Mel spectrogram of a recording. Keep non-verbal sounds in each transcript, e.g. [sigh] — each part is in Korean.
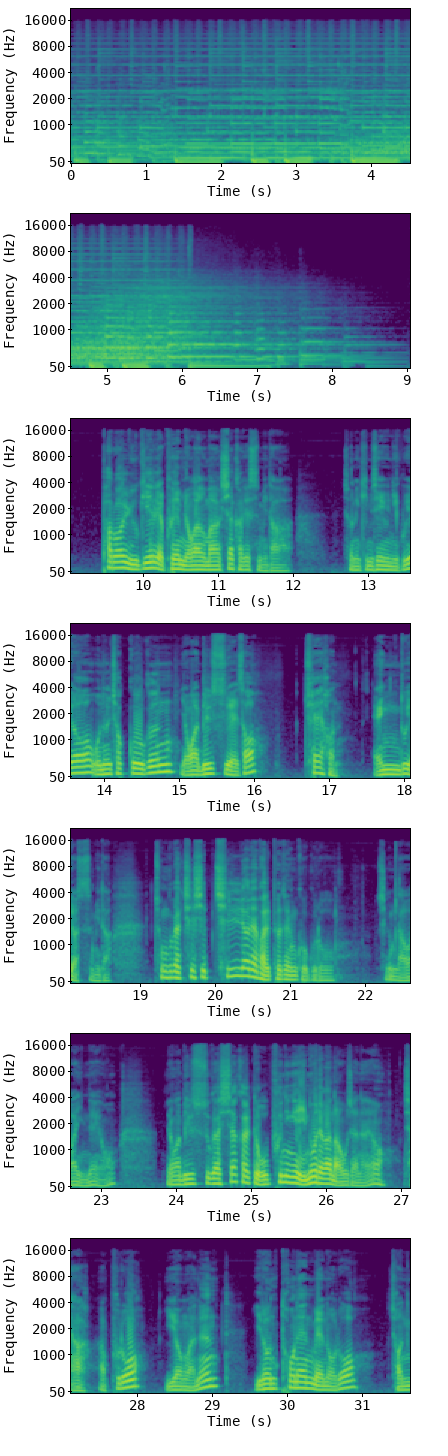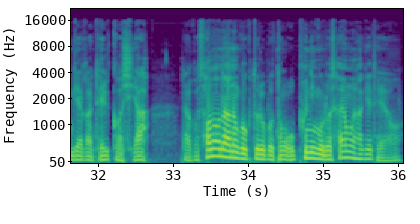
8월 6일 FM 영화 음악 시작하겠습니다. 저는 김세윤이고요. 오늘 첫 곡은 영화 밀수에서 최헌 앵두였습니다. 1977년에 발표된 곡으로 지금 나와 있네요. 영화 밀수가 시작할 때 오프닝에 이 노래가 나오잖아요. 자, 앞으로 이 영화는 이런 tone and manner로 전개가 될 것이야. 라고 선언하는 곡들을 보통 오프닝으로 사용을 하게 돼요.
